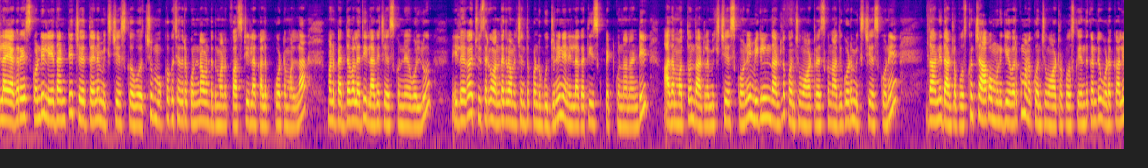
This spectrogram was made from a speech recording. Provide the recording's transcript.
ఇలా ఎగరేసుకోండి. లేదంటే చేతితో అయినా మిక్స్ చేసుకోవచ్చు. ముక్కకు చెదరకుండా ఉంటుంది మనకు ఫస్ట్ ఇలా కలుపుకోవటం వల్ల. మన పెద్దవాళ్ళు అయితే ఇలాగే చేసుకునేవాళ్ళు. ఇలాగా చూసారుగా వంద గ్రాముల చింతపండు గుజ్జుని నేను ఇలాగ తీసి పెట్టుకున్నానండి. అది మొత్తం దాంట్లో మిక్స్ చేసుకొని మిగిలిన దాంట్లో కొంచెం వాటర్ వేసుకుని అది కూడా మిక్స్ చేసుకొని దాన్ని దాంట్లో పోసుకొని చేప మునిగే వరకు మనకు కొంచెం వాటర్ పోసుకో ఎందుకంటే ఉడకాలి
